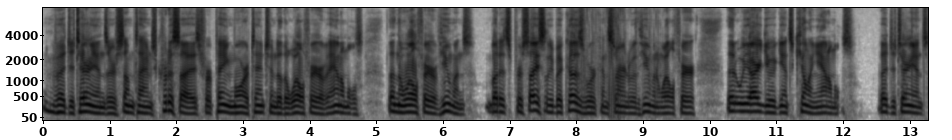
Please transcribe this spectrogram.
Vegetarians are sometimes criticized for paying more attention to the welfare of animals than the welfare of humans, but it's precisely because we're concerned with human welfare that we argue against killing animals. Vegetarians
